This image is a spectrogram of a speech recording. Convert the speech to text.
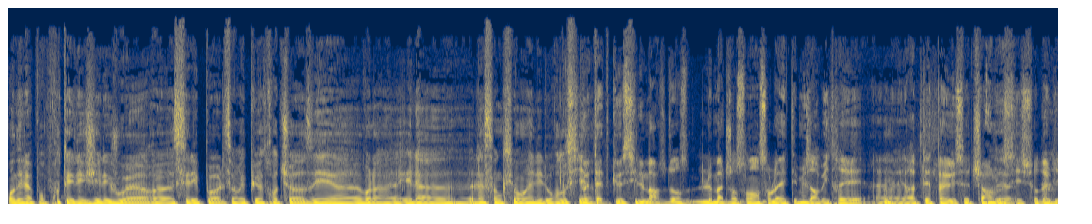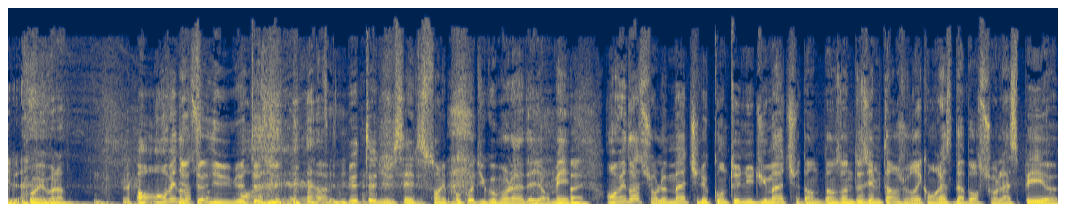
on est là pour protéger les joueurs, c'est l'épaule, ça aurait pu être autre chose et euh, voilà. Et là, euh, la sanction elle est lourde aussi. Peut-être hein. que si le match dans le match dans son ensemble a été mieux arbitré, euh, il n'y aurait peut-être pas eu cette charge aussi sur Delib. Oui, voilà. on, on reviendra mieux tenu, mieux tenu, mieux tenu. Ce sont les propos du Gomola d'ailleurs. Mais ouais. on reviendra sur le match le contenu du match dans, dans un deuxième temps. Je voudrais qu'on reste d'abord sur l'aspect euh,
